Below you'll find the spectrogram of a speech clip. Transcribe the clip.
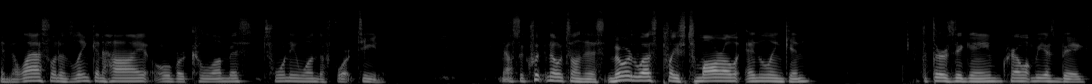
And the last one is Lincoln High over Columbus, 21 to 14. Now, some quick notes on this. Millard West plays tomorrow in Lincoln. The Thursday game. Crowd won't be as big.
